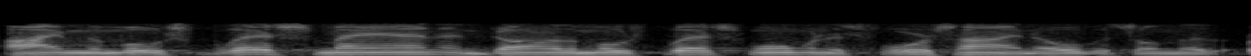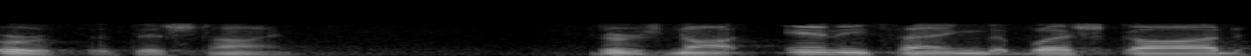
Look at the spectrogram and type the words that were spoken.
I'm the most blessed man, and Donna the most blessed woman, as far as I know, that's on the earth at this time. There's not anything that, bless God,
